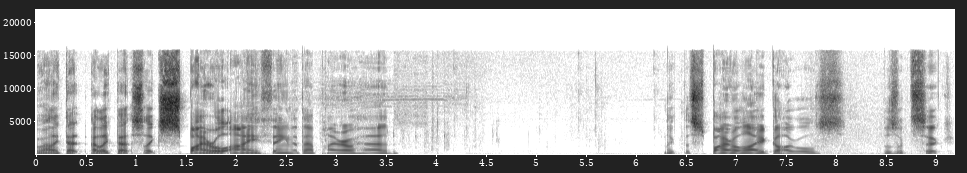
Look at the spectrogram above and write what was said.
Oh, I like that. I like that like spiral eye thing that that pyro had. Like the spiral eye goggles. Those looked sick.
